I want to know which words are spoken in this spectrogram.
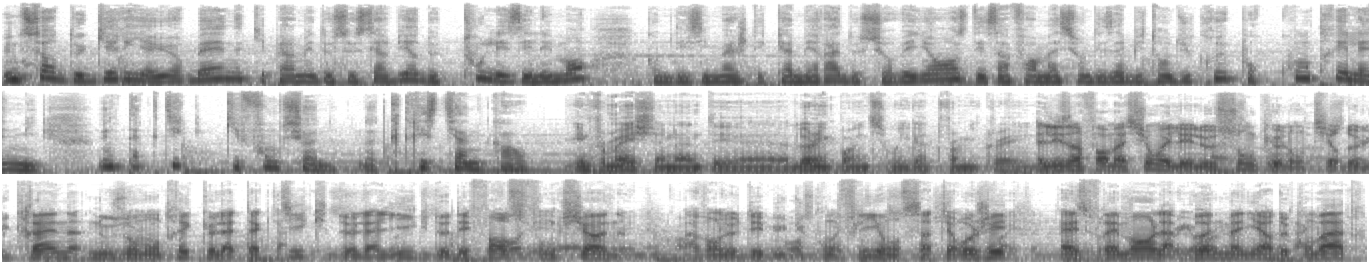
Une sorte de guérilla urbaine qui permet de se servir de tous les éléments, comme des images des caméras de surveillance, des informations des habitants du cru pour contrer l'ennemi. Une tactique qui fonctionne, notre Christian Kaup. Les informations et les leçons que l'on tire de l'Ukraine nous ont montré que la tactique de la Ligue de défense fonctionne. Avant le début du conflit, on s'interrogeait, est-ce vraiment la bonne manière de combattre?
